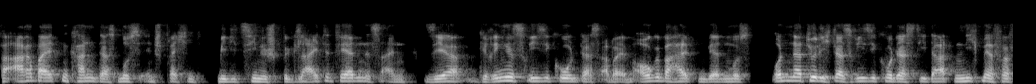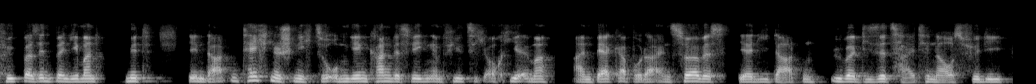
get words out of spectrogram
verarbeiten kann. Das muss entsprechend medizinisch begleitet werden. Das ist ein sehr geringes Risiko, das aber im Auge behalten werden muss. Und natürlich das Risiko, dass die Daten nicht mehr verfügbar sind, wenn jemand mit den Daten technisch nicht so umgehen kann. Deswegen empfiehlt sich auch hier immer ein Backup oder ein Service, der die Daten über diese Zeit hinaus für die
